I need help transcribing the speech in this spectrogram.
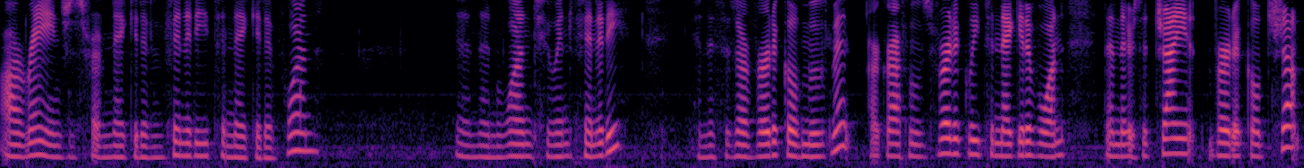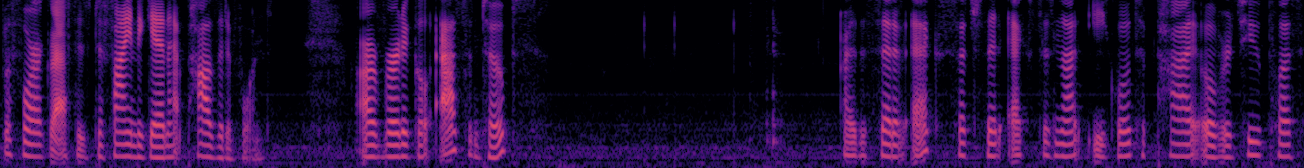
Our range is from negative infinity to negative 1, and then 1 to infinity. And this is our vertical movement. Our graph moves vertically to negative 1. Then there's a giant vertical jump before our graph is defined again at positive 1. Our vertical asymptotes are the set of x such that x does not equal to pi over 2 plus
